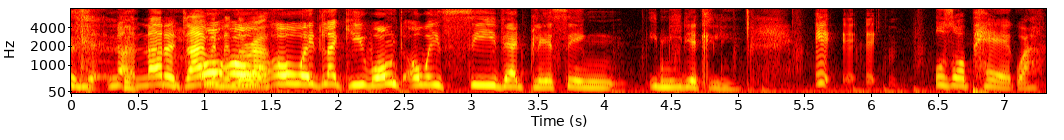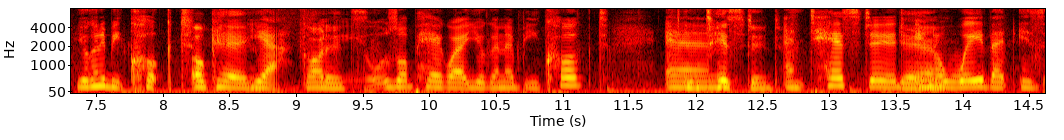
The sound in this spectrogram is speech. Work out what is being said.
it's no, not a diamond oh, in the oh, rough oh, wait, like you won't always see that blessing immediately. it, it, uzophekwa, you're gonna be cooked Okay. yeah Got it. uzophekwa, you're gonna be cooked and, And tested. and tested in a way that is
